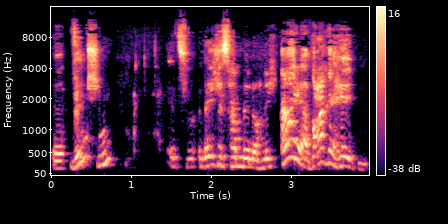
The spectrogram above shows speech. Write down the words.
äh, wünschen. Jetzt, welches haben wir noch nicht? Ah ja, wahre Helden.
